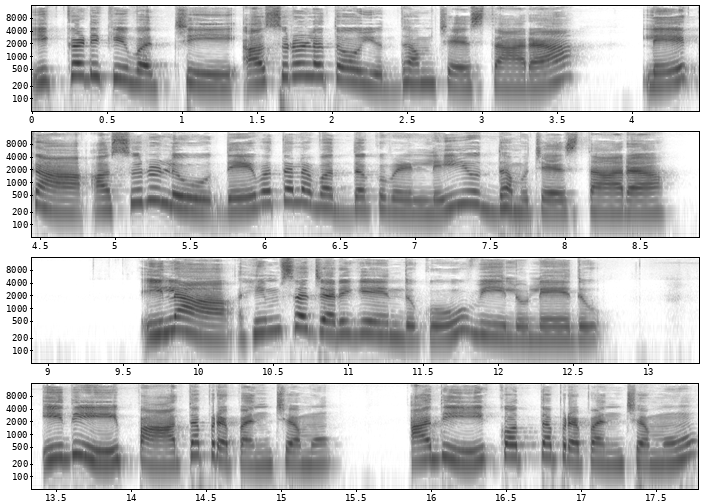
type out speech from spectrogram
ఇక్కడికి వచ్చి అసురులతో యుద్ధం చేస్తారా? లేక అసురులు దేవతల వద్దకు వెళ్ళి యుద్ధము చేస్తారా? ఇలా హింస జరిగేందుకు వీలు లేదు. ఇది పాత ప్రపంచము. అది కొత్త ప్రపంచము.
